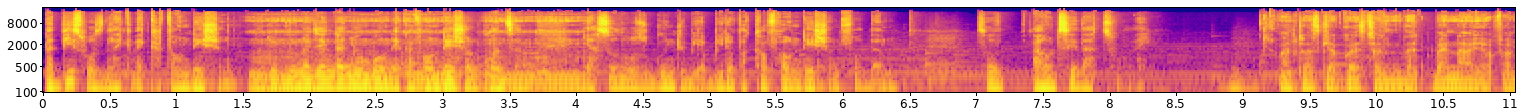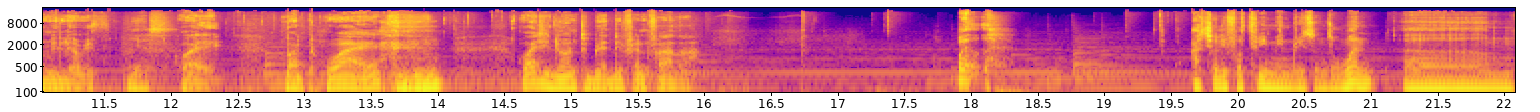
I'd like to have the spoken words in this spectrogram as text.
But this was like the foundation. Mm. Unajua vile unajenga nyumba unaweka foundation mm. kwanza. Yeah, so there was going to be a bit of a foundation for them. So I would say that's why. I want to ask you a question that by now you're familiar with. Yes. Why? But why? Mm-hmm. why did you want to be a different father? Well, actually, for three main reasons. One, um,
